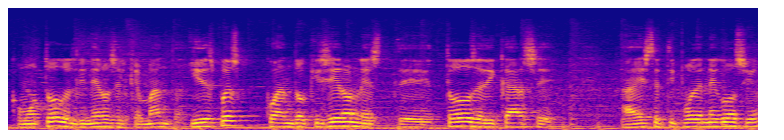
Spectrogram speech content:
como todo el dinero es el que manda. Y después cuando quisieron este, todos dedicarse a este tipo de negocio,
